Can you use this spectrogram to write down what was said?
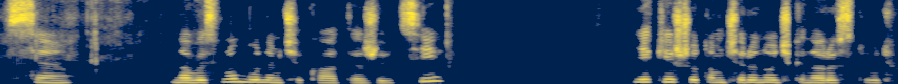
Все. На весну будемо чекати живці, які що там череночки наростуть.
